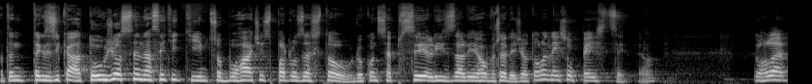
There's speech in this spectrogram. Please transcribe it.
A ten text říká, toužil se nasytit tím, co boháči spadlo ze stolu. Dokonce psy lízali jeho vředy. Že? Tohle nejsou pejsci. Jo? Tohle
